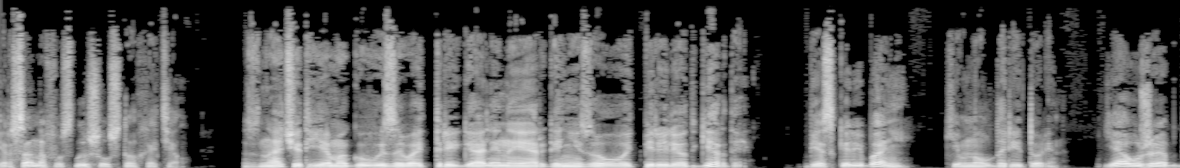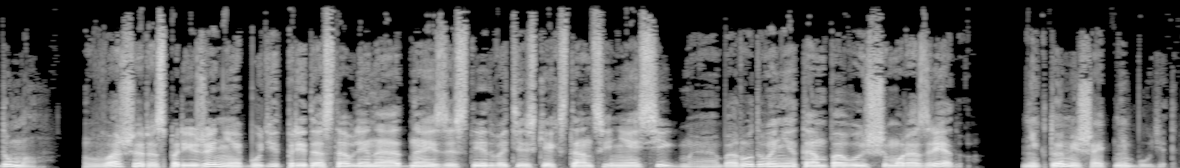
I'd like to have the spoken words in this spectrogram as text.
Кирсанов услышал, что хотел. «Значит, я могу вызывать Тригалина и организовывать перелет Герды?» «Без колебаний», — кивнул Дориторин. «Я уже обдумал. В ваше распоряжение будет предоставлена одна из исследовательских станций Неосигмы, оборудование там по высшему разряду. Никто мешать не будет.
